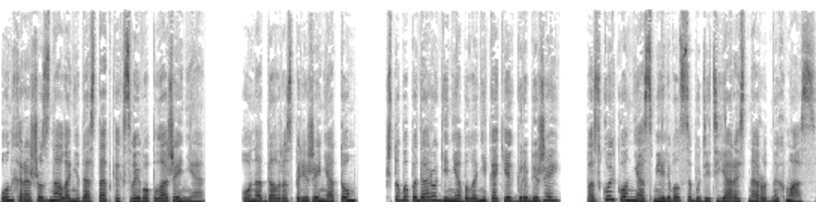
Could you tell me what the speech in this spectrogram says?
Он хорошо знал о недостатках своего положения. Он отдал распоряжение о том, чтобы по дороге не было никаких грабежей, поскольку он не осмеливался будить ярость народных масс.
